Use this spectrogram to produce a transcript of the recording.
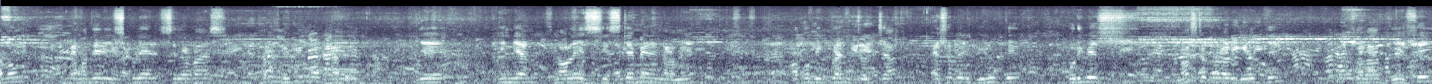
এবং আমাদের স্কুলের সিলেবাস এবং বিভিন্নভাবে যে ইন্ডিয়ান নলেজ সিস্টেমের নামে অপবিজ্ঞান চর্চা, এসবের বিরুদ্ধে, পরিবেশ নষ্ট করার বিরুদ্ধে সারা দেশেই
